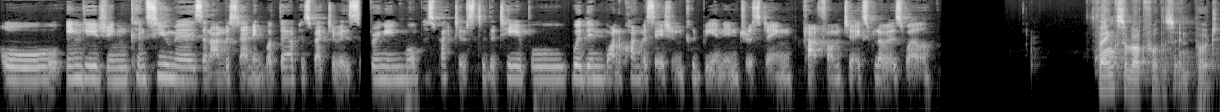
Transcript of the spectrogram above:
Or engaging consumers and understanding what their perspective is. Bringing more perspectives to the table within one conversation could be an interesting platform to explore as well. Thanks a lot for this input.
